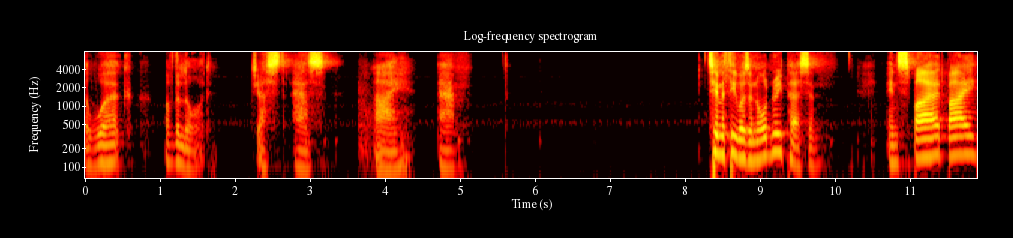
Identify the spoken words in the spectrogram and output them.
the work of the Lord, just as I am. Timothy was an ordinary person, inspired by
